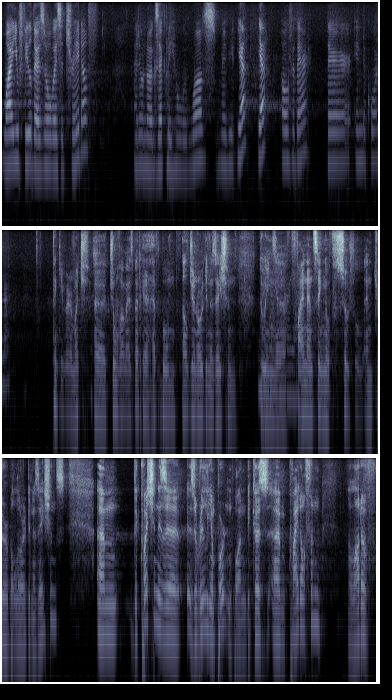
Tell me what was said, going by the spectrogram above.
why you feel there's always a trade-off? I don't know exactly who it was. Maybe, yeah, yeah, over there, there in the corner. Thank you very much. Uh, John van Wijsbergen, Hefboom, Belgian organization doing uh, financing of social and durable organizations. Um, the question is a, is a really important one because um, quite often a lot of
